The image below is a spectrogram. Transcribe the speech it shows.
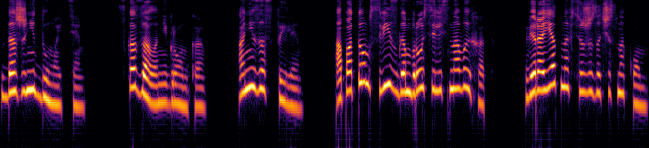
«Даже не думайте», — сказала негромко. Они застыли, а потом с визгом бросились на выход, вероятно, все же за чесноком.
